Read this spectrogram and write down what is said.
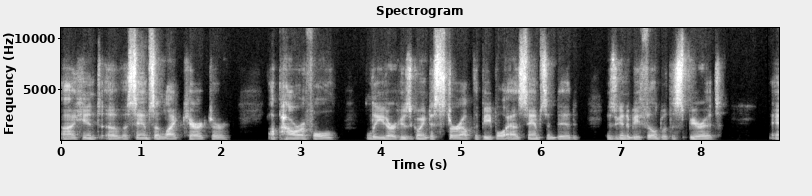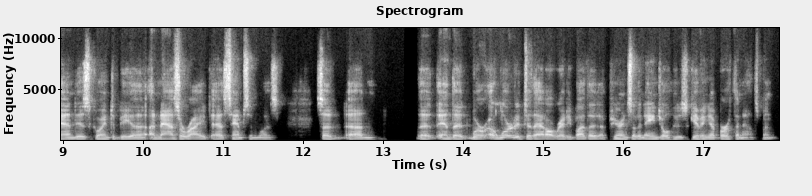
uh, hint of a Samson-like character, a powerful leader who's going to stir up the people as Samson did, is going to be filled with the Spirit, and is going to be a, a Nazarite as Samson was. So um, and that we're alerted to that already by the appearance of an angel who's giving a birth announcement.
